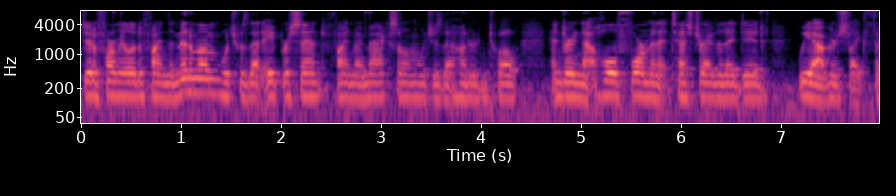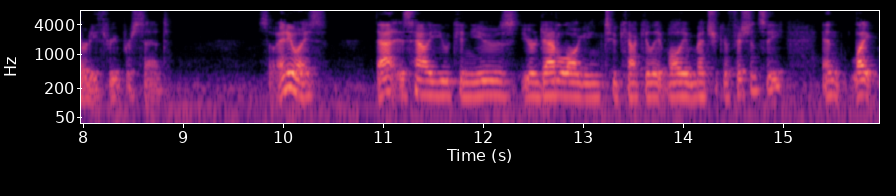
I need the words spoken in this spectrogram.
did a formula to find the minimum, which was that 8%, find my maximum, which is that 112. And during that whole four minute test drive that I did, we averaged like 33%. So anyways, that is how you can use your data logging to calculate volumetric efficiency. And like,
